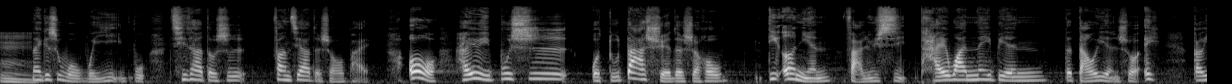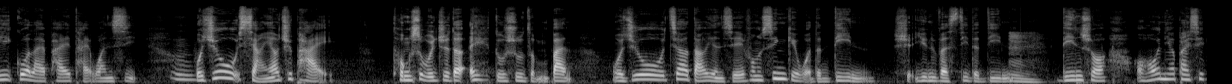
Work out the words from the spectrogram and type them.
嗯，那个是我唯一一部，其他都是放假的时候拍。哦，还有一部是我读大学的时候。第二年法律系，台湾那边的导演说：“哎，高一过来拍台湾戏。”嗯，我就想要去拍，同时我就觉得，哎，读书怎么办？我就叫导演写一封信给我的 dean，学 university 的 dean。dean 说：“哦，你要拍戏，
